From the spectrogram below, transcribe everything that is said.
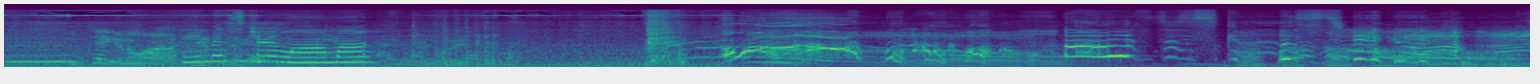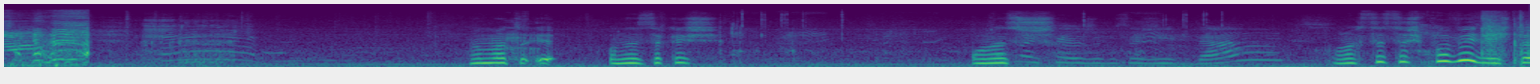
You're taking a lot of Hey, Mr. Llama. Disgusting. Mama, to, ona jest jakaś... Ona, jest, ona chce coś powiedzieć, to...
